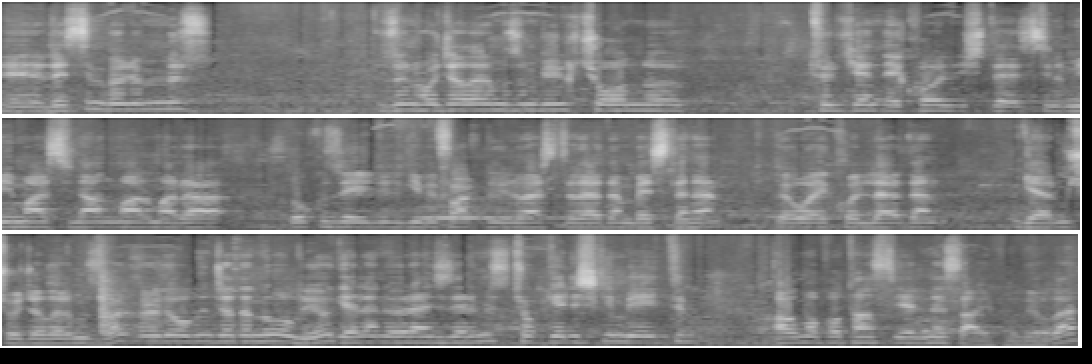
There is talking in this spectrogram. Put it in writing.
E, resim bölümümüzün hocalarımızın büyük çoğunluğu Türkiye'nin ekol işte Mimar Sinan, Marmara, 9 Eylül gibi farklı üniversitelerden beslenen ve o ekollerden gelmiş hocalarımız var. Böyle olunca da ne oluyor? Gelen öğrencilerimiz çok gelişkin bir eğitim alma potansiyeline sahip oluyorlar.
